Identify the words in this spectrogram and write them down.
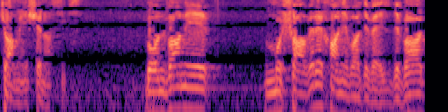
جامعه شناسی است. به عنوان مشاور خانواده و ازدواج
